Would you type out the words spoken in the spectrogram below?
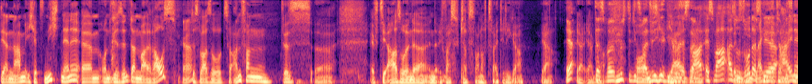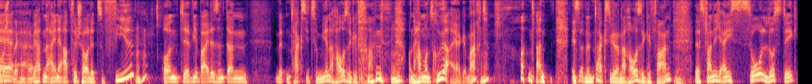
deren Namen ich jetzt nicht nenne. Ähm, und wir sind dann mal raus. Ja. Das war so zu Anfang des äh, FCA, so in der, in der ich weiß, ich glaube, es war noch zweite Liga. Ja, Ja, das war- müsste die zweite Liga Ja, gewesen es sein. war, es war also so, dass wir eine, sprechen, ja. Mhm. wir hatten eine Apfelschorle zu viel und äh, wir beide sind dann mit dem Taxi zu mir nach Hause gefahren Mhm. und haben uns Rühreier gemacht. Und dann ist er mit dem Taxi wieder nach Hause gefahren. Das fand ich eigentlich so lustig.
